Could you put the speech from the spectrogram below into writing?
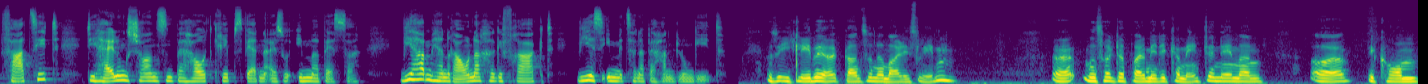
Fazit, die Heilungschancen bei Hautkrebs werden also immer besser. Wir haben Herrn Raunacher gefragt, wie es ihm mit seiner Behandlung geht. Also ich lebe ein ganz normales Leben, äh, muss halt ein paar Medikamente nehmen, äh, bekomme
